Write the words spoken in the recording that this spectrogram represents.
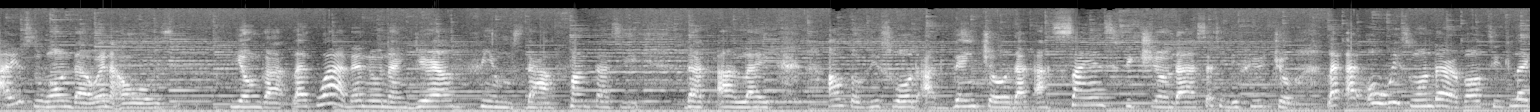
I used to wonder when I was younger, like why are there no Nigerian films that are fantasy that are like out of this world adventure that are science fiction that are set in the future like i always wonder about it like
